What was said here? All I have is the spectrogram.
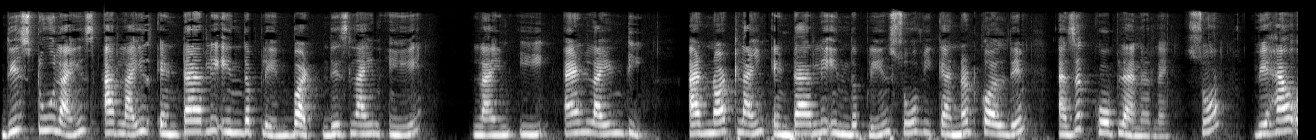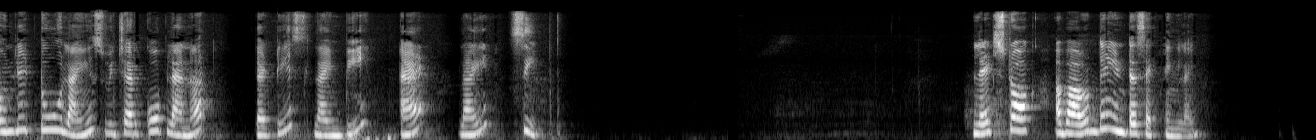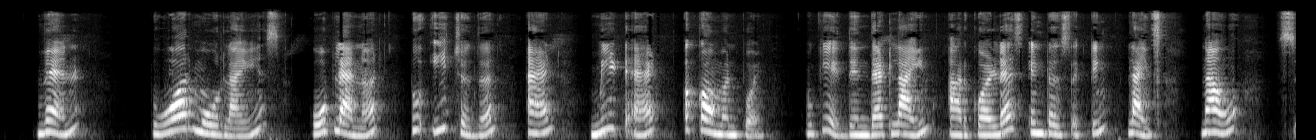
these two lines are lies entirely in the plane but this line A line E and line D are not lying entirely in the plane so we cannot call them as a coplanar line so we have only two lines which are coplanar that is line B and line C let's talk about the intersecting line when two or more lines coplanar to each other and meet at a common point. Okay, then that line are called as intersecting lines. Now,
